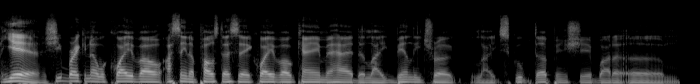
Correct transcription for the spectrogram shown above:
yeah, she breaking up with Quavo. I seen a post that said Quavo came and had the like Bentley truck like scooped up and shit by the um,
